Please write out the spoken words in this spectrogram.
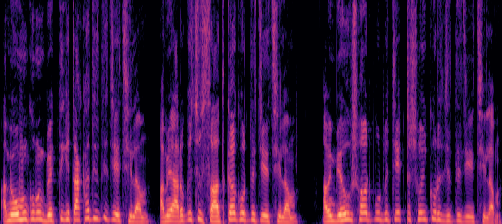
আমি অমুক অমুক ব্যক্তিকে টাকা দিতে চেয়েছিলাম। আমি আরও কিছু সাদকা করতে চেয়েছিলাম। আমি বেহুশ হওয়ার পূর্বে চেকটা সই করে যেতে চেয়েছিলাম।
